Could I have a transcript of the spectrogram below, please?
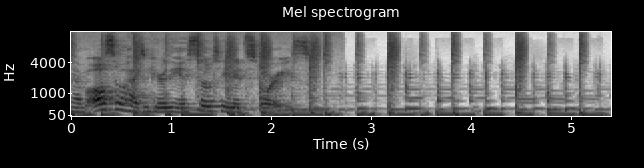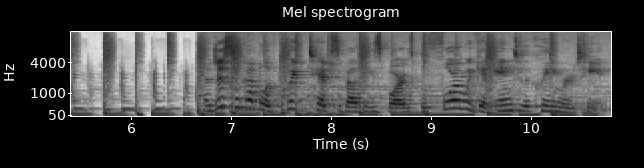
and I've also had to hear the associated stories. Now just a couple of quick tips about these boards before we get into the cleaning routine.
